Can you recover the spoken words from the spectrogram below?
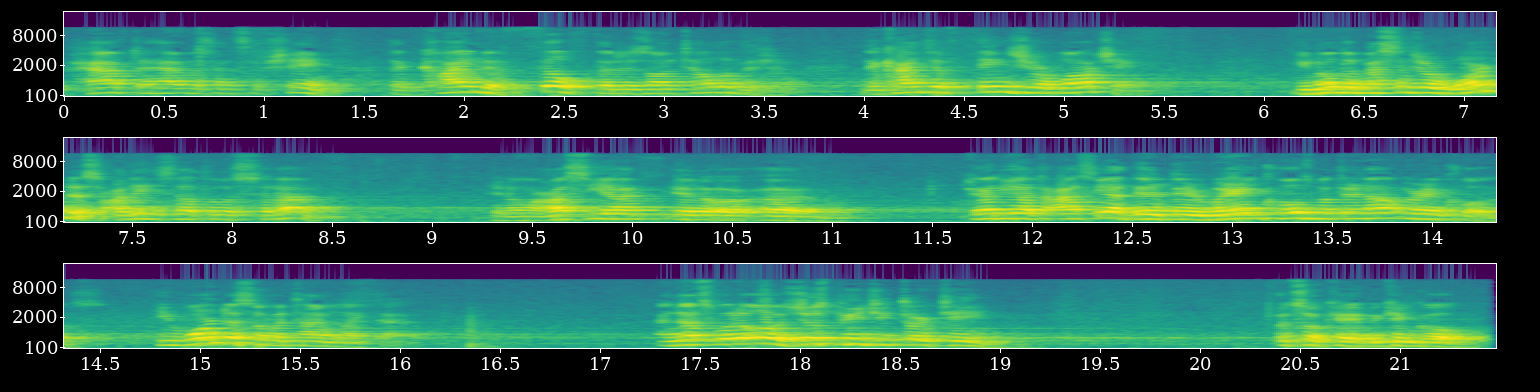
You have to have a sense of shame. The kind of filth that is on television, the kinds of things you're watching. You know, the messenger warned us, alayhi salatu wasalam. You know, asiyat, you know, kariyat uh, asiyat, they're, they're wearing clothes, but they're not wearing clothes. He warned us of a time like that. And that's what, oh, it's just PG-13. It's okay, we can go.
